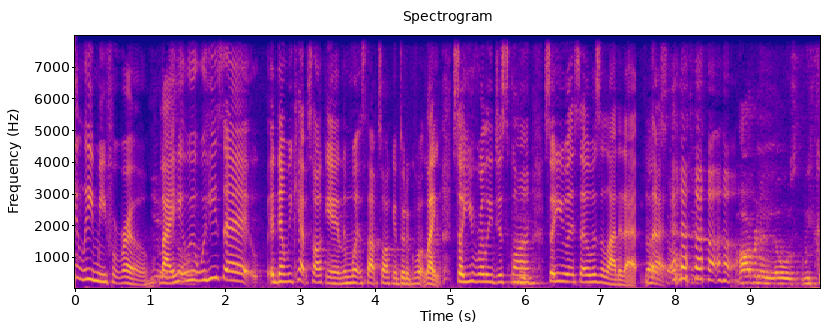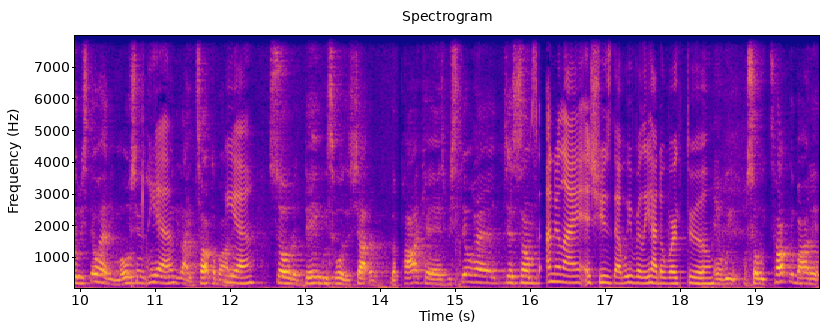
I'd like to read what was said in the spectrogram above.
ain't leave me for real. Yeah, like so- he, we, he said, and then we kept talking and wouldn't stop talking through the like. So you really just going? So you so it was a lot of that. Like, so harboring in those, we cause we still had emotions. Yeah. really, like talk about it. Yeah. it. So the day we supposed to shot the, the podcast, we still had just some, Underlying issues that we really had to work through. and we so we talked about it,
